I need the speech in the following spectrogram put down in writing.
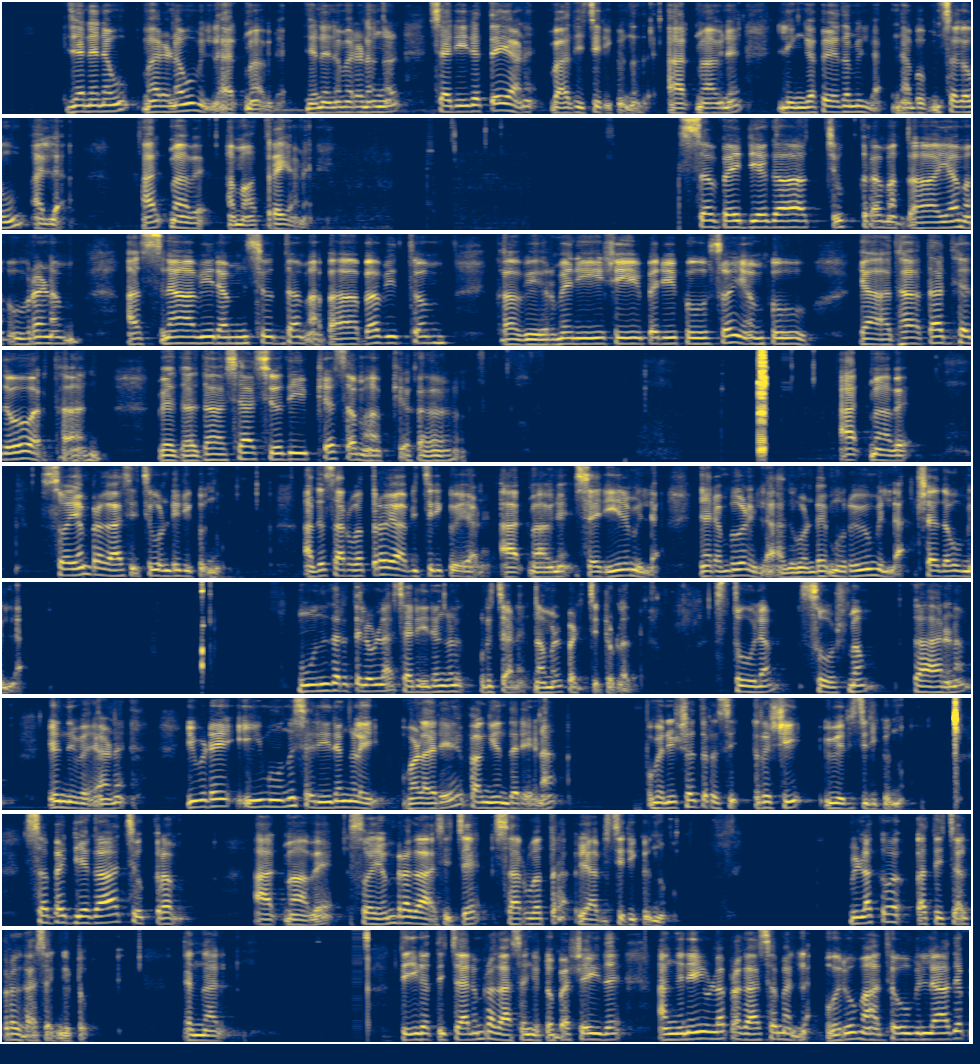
ജനനവും മരണവുമില്ല ആത്മാവിന്. ജനന മരണങ്ങൾ ശരീരത്തെയാണ് ബാധിച്ചിരിക്കുന്നത്. ആത്മാവിന് ലിംഗഭേദമില്ല നപുംസകവും അല്ല. ആത്മാവ് അമാത്രയാണ്. സപര്യകാചുക്രമകായമൗവ്രണം അസ്നാവിരം ശുദ്ധമപാപവിത്വം കവിർമനീഷി പരിഭൂ സ്വയംഭൂ യാഥാ തദ്ധ്യതോ അർത്ഥാൻ. ശാശ്വതീഭ്യ സമാഭ്യ ആത്മാവ് സ്വയം പ്രകാശിച്ചു കൊണ്ടിരിക്കുന്നു അത് സർവത്ര വ്യാപിച്ചിരിക്കുകയാണ്. ആത്മാവിന് ശരീരമില്ല ഞരമ്പുകളില്ല അതുകൊണ്ട് മുറിവുമില്ല ക്ഷതവുമില്ല. മൂന്ന് തരത്തിലുള്ള ശരീരങ്ങളെ കുറിച്ചാണ് നമ്മൾ പഠിച്ചിട്ടുള്ളത്. സ്ഥൂലം സൂക്ഷ്മം കാരണം എന്നിവയാണ് ഇവിടെ ഈ മൂന്ന് ശരീരങ്ങളെ വളരെ ഭംഗ്യന്തരേണ ഉപനിഷത്ത് ഋഷി ഋഷി വിവരിച്ചിരിക്കുന്നു. സപര്യകാ ചുക്രം ആത്മാവ് സ്വയം പ്രകാശിച്ച് സർവത്ര വ്യാപിച്ചിരിക്കുന്നു. വിളക്ക് കത്തിച്ചാൽ പ്രകാശം കിട്ടും. എന്നാൽ തീ കത്തിച്ചാലും പ്രകാശം കിട്ടും. പക്ഷേ ഇത് അങ്ങനെയുള്ള പ്രകാശമല്ല. ഒരു മാധ്യവുമില്ലാതെ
